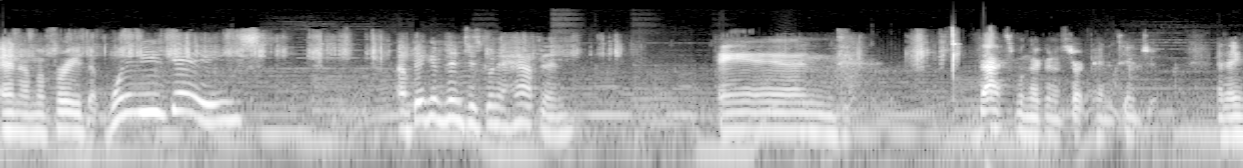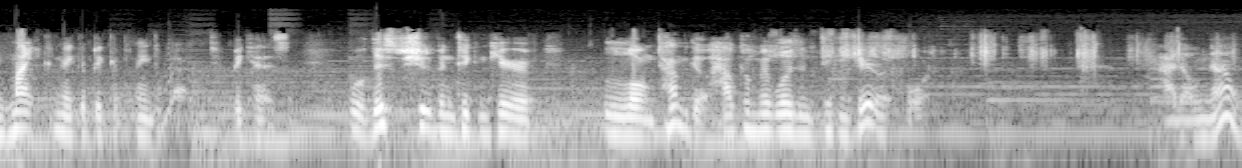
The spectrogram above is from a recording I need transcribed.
and I'm afraid that one of these days a big event is going to happen, and that's when they're going to start paying attention. And they might make a big complaint about it because, well, this should have been taken care of a long time ago. How come it wasn't taken care of before? I don't know.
